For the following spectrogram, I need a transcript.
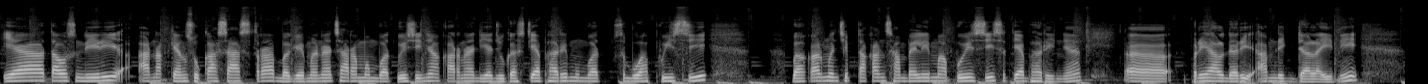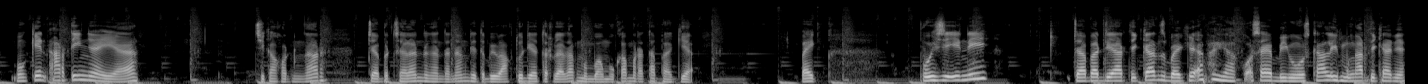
Ya tahu sendiri anak yang suka sastra bagaimana cara membuat puisinya karena dia juga setiap hari membuat sebuah puisi bahkan menciptakan sampai 5 puisi setiap harinya uh, perihal dari amigdala ini mungkin artinya ya jika kau dengar dia berjalan dengan tenang di tepi waktu dia tergeletak membuang muka merata bahagia. Baik puisi ini dapat diartikan sebagai apa ya kok saya bingung sekali mengartikannya?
